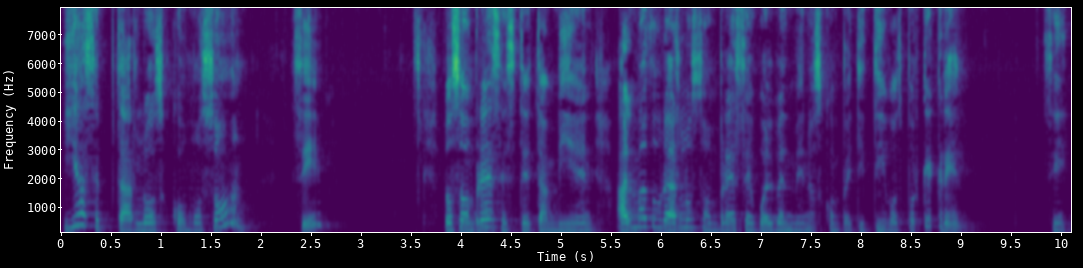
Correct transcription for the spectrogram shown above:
y aceptarlos como son, ¿sí? Los hombres este, también, al madurar los hombres se vuelven menos competitivos. ¿Por qué creen? ¿Sí?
